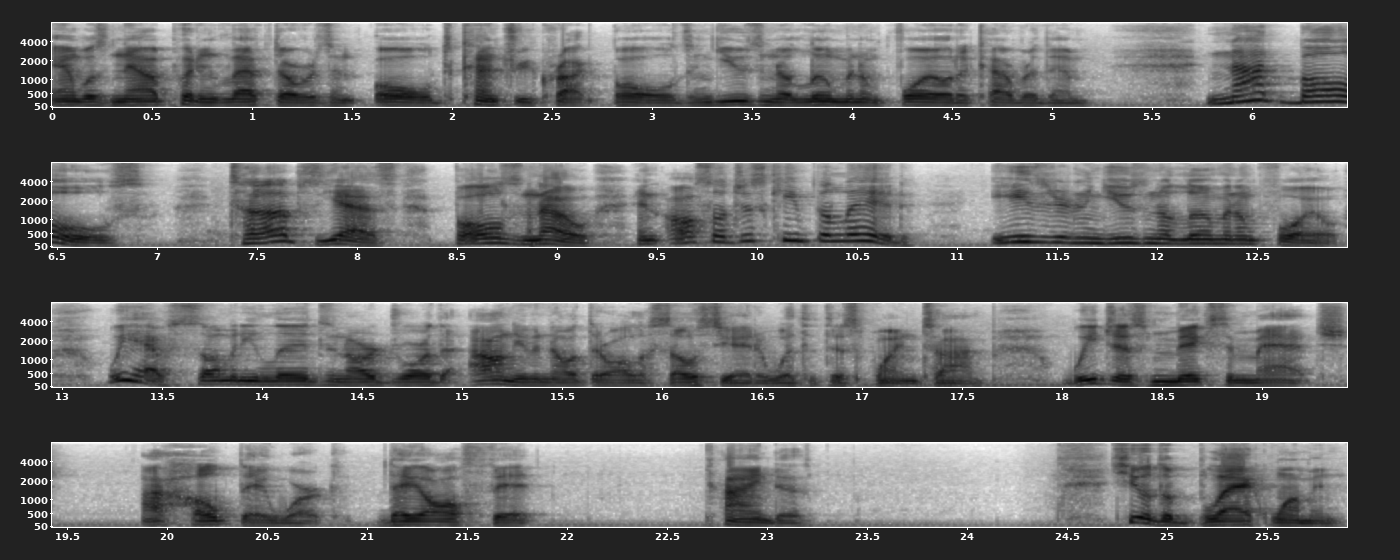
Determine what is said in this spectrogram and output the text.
and was now putting leftovers in old country crock bowls and using aluminum foil to cover them. Not bowls. Tubs, yes. Bowls, no. And also just keep the lid. Easier than using aluminum foil. We have so many lids in our drawer that I don't even know what they're all associated with at this point in time. We just mix and match. I hope they work. They all fit. Kinda. She was a black woman,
